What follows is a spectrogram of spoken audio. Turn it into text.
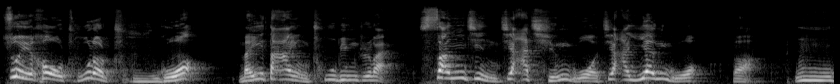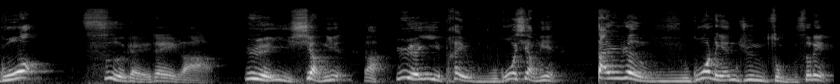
最后除了楚国没答应出兵之外，三晋加秦国加燕国啊，五国赐给这个乐毅相印啊，乐毅配五国相印，担任五国联军总司令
